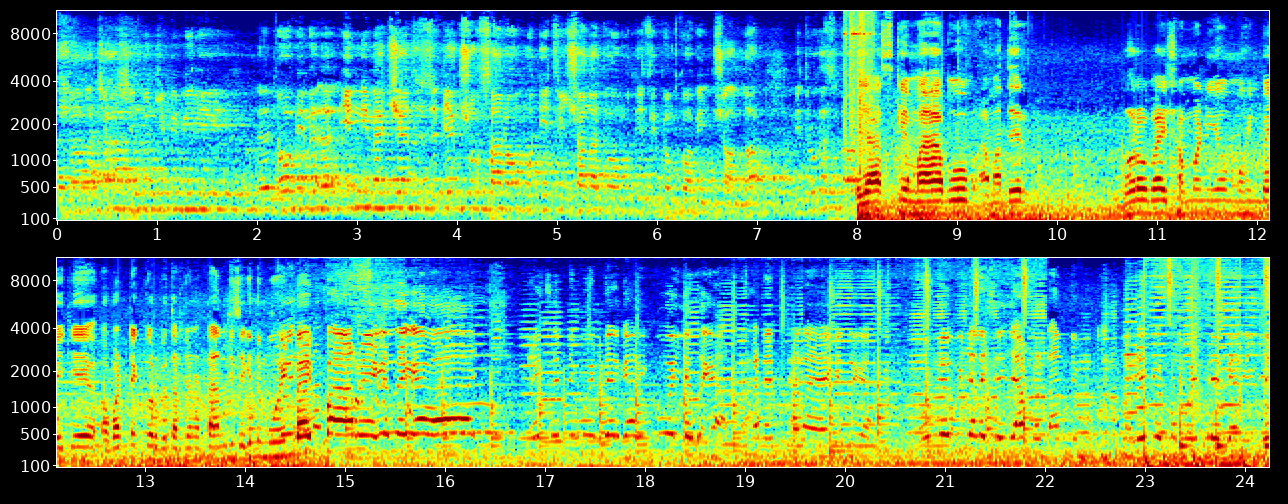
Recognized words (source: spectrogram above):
ان شاء الله تشاشي اني ما تشاتز صالون مديت ان شاء الله دو مديت في ان شاء الله بدروغا محبوب امادير বড় ভাই সম্মানীয় মহিন ভাইকে ওভারটেক করবে তার জন্য টান দিছে কিন্তু মহিন ভাই পার হয়ে গেছে গা ভাই। দেখছেন মহিন ভাইয়ের গাড়ি কই গেছে গা? ওখানে ঠেলা হয়ে গেছে গা। ওকে বুঝা লাগছে যে আমরা টান দিব। এই জন্য মহিন ভাইয়ের গাড়ি যে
